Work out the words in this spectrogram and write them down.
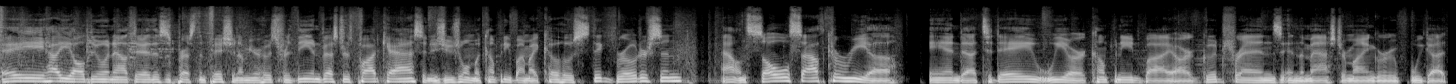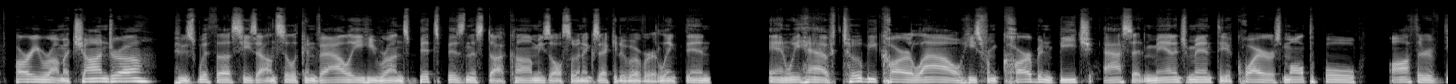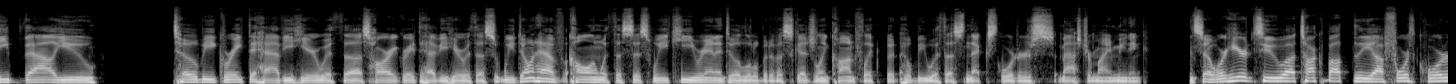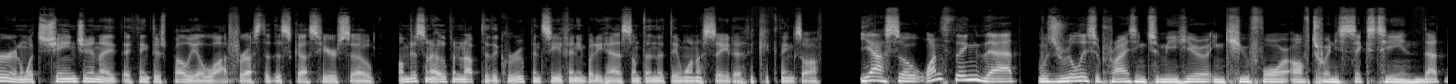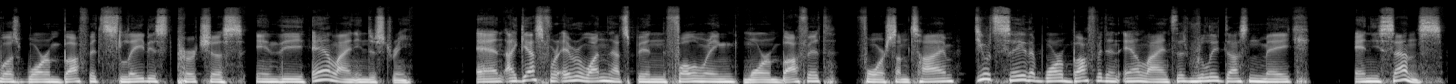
Hey, how you all doing out there? This is Preston Pysh, and I'm your host for the Investors Podcast. And as usual, I'm accompanied by my co-host Stig Brodersen out in Seoul, South Korea. And uh, today we are accompanied by our good friends in the mastermind group. We got Hari Ramachandra, who's with us. He's out in Silicon Valley. He runs bitsbusiness.com. He's also an executive over at LinkedIn. And we have Toby Carlisle. He's from Carbon Beach Asset Management, the acquirers multiple author of Deep Value. Toby, great to have you here with us. Hari, great to have you here with us. We don't have Calin with us this week. He ran into a little bit of a scheduling conflict, but he'll be with us next quarter's mastermind meeting. And so we're here to uh, talk about the uh, fourth quarter and what's changing. I, I, think there's probably a lot for us to discuss here. So I'm just going to open it up to the group and see if anybody has something that they want to say to, to kick things off. Yeah, so one thing that was really surprising to me here in Q4 of 2016, that was Warren Buffett's latest purchase in the airline industry. And I guess for everyone that's been following Warren Buffett for some time, you would say that Warren Buffett and airlines, that really doesn't make any sense.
